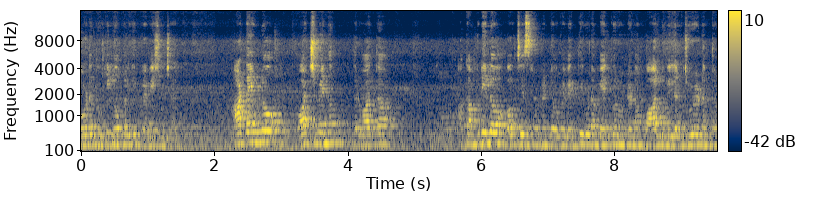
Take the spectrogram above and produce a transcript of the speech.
గోడ దూకి లోపలికి ప్రవేశించారు. ఆ టైంలో వాచ్మెన్ తర్వాత ఆ కంపెనీలో వర్క్ చేసినటువంటి ఒక వ్యక్తి కూడా మేల్కొని ఉండడం వాళ్ళు వీళ్ళని చూడడంతో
